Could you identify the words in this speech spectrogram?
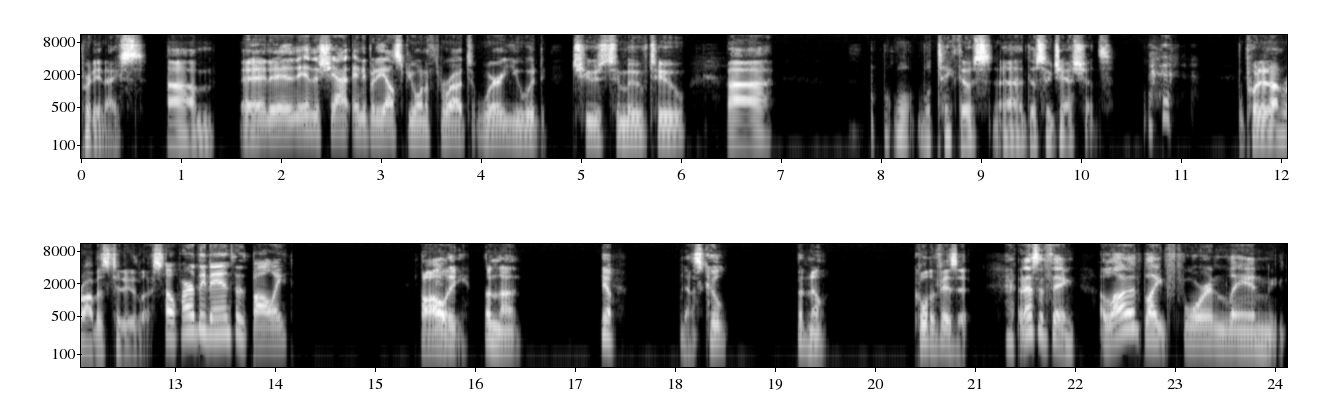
pretty nice. Um, and, and in the chat, anybody else, if you want to throw out where you would choose to move to, uh, we'll we'll take those uh, those suggestions. we'll put it on Robin's to do list. oh, Hardly Dan's is Bali. I'm that. Yep. Yeah. That's cool. But no. cool to visit. And that's the thing. A lot of like foreign land,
